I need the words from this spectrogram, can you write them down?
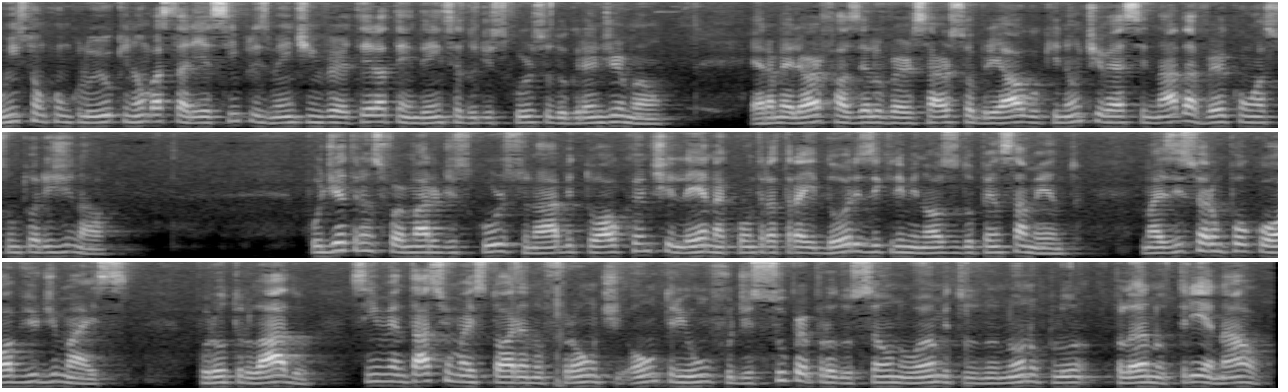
Winston concluiu que não bastaria simplesmente inverter a tendência do discurso do grande irmão. Era melhor fazê-lo versar sobre algo que não tivesse nada a ver com o assunto original. Podia transformar o discurso na habitual cantilena contra traidores e criminosos do pensamento, mas isso era um pouco óbvio demais. Por outro lado, se inventasse uma história no fronte ou um triunfo de superprodução no âmbito do nono plano trienal,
